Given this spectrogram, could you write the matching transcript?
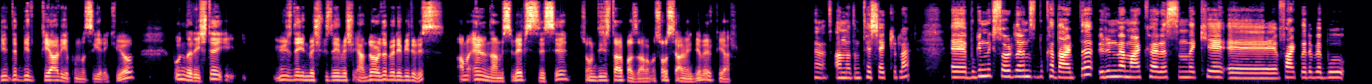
bir de bir PR yapılması gerekiyor. Bunları, işte, i %25, %25 yani 4'e bölebiliriz ama en önemlisi web sitesi, sonra dijital pazarlama, sosyal medya ve PR. Evet, anladım. Teşekkürler. Eee, bugünlük sorularımız bu kadardı. Ürün ve marka arasındaki, eee, farkları ve bu,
